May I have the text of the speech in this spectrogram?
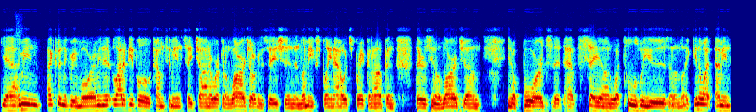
Yeah, I mean, I couldn't agree more. I mean, a lot of people come to me and say, John, I work in a large organization, and let me explain how it's breaking up. And there's, you know, large, um, you know, boards that have say on what tools we use. And I'm like, you know what? I mean,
